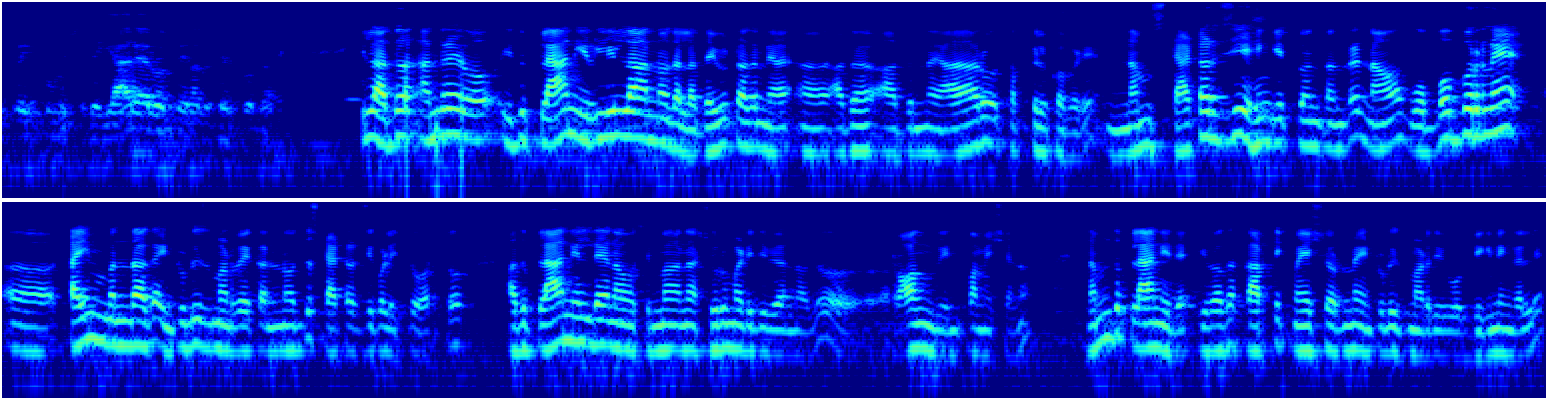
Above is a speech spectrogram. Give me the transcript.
ಈ ಥರ ಇನ್ಫಾರ್ಮೇಶನ್ ಇದೆ. ಯಾರ್ಯಾರು ಅಂತ ಏನಾದರೂ ಹೇಳ್ಬೋದಾ? ಇಲ್ಲ, ಅದು ಅಂದರೆ ಇದು ಪ್ಲ್ಯಾನ್ ಇರಲಿಲ್ಲ ಅನ್ನೋದಲ್ಲ. ದಯವಿಟ್ಟು ಅದನ್ನು ಅದು, ಅದನ್ನು ಯಾರು ತಪ್ಪು ತಿಳ್ಕೊಬೇಡಿ. ನಮ್ಮ ಸ್ಟ್ರಾಟರ್ಜಿ ಹೆಂಗಿತ್ತು ಅಂತಂದರೆ, ನಾವು ಒಬ್ಬೊಬ್ಬರನ್ನೇ ಟೈಮ್ ಬಂದಾಗ ಇಂಟ್ರೊಡ್ಯೂಸ್ ಮಾಡಬೇಕು ಅನ್ನೋದು ಸ್ಟ್ರಾಟರ್ಜಿಗಳಿತ್ತು ಹೊರತು. ಅದು ಪ್ಲ್ಯಾನ್ ಇಲ್ಲದೆ ನಾವು ಸಿನಿಮಾನ ಶುರು ಮಾಡಿದ್ದೀವಿ ಅನ್ನೋದು ರಾಂಗ್ ಇನ್ಫಾರ್ಮೇಷನು ನಮ್ಮದು ಪ್ಲ್ಯಾನ್ ಇದೆ. ಇವಾಗ ಕಾರ್ತಿಕ್ ಮಹೇಶ್ ಅವ್ರನ್ನ ಇಂಟ್ರೊಡ್ಯೂಸ್ ಮಾಡಿದ್ವಿ ಬಿಗಿನಿಂಗಲ್ಲಿ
